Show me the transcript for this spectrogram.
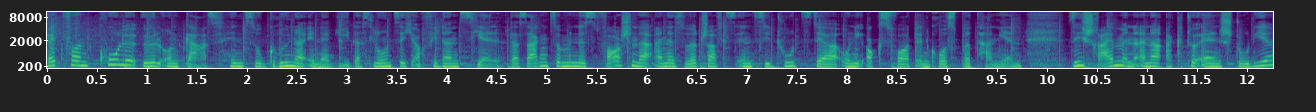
Weg von Kohle, Öl und Gas hin zu grüner Energie. Das lohnt sich auch finanziell. Das sagen zumindest Forschende eines Wirtschaftsinstituts der Uni Oxford in Großbritannien. Sie schreiben in einer aktuellen Studie,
